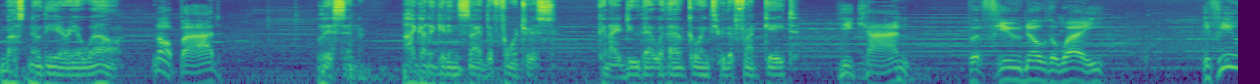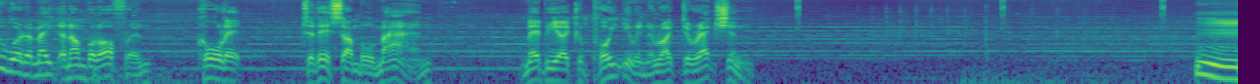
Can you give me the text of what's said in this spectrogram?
Must know the area well. Not bad. Listen, I gotta get inside the fortress. Can I do that without going through the front gate? Ye can, but few know the way. If you were to make an humble offering, call it to this humble man, maybe I could point you in the right direction. Hmm.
